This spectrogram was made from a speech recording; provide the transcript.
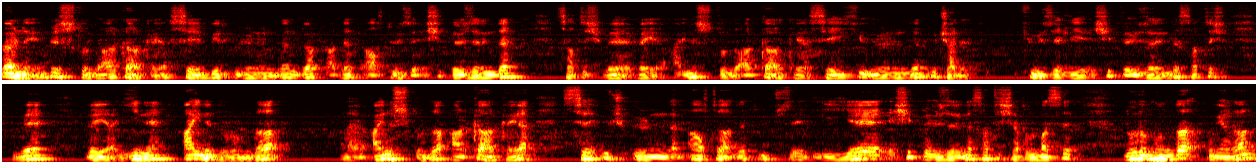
Örneğin bir sütunda arka arkaya S1 ürününden 4 adet 600'e eşit ve üzerinde satış ve veya aynı sütunda arka arkaya S2 ürününden 3 adet 250'ye eşit ve üzerinde satış ve veya yine aynı durumda aynı sütunda arka arkaya S3 ürününden 6 adet 350'ye eşit ve üzerine satış yapılması durumunda uyaran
